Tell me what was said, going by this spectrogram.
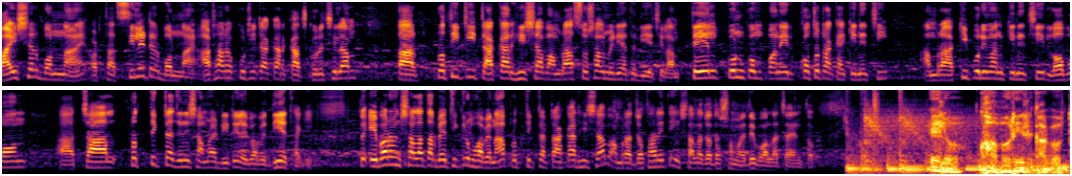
বাইশের বন্যায়, অর্থাৎ সিলেটের বন্যায় আঠারো কোটি টাকার কাজ করেছিলাম। তার প্রতিটি টাকার হিসাব আমরা সোশ্যাল মিডিয়াতে দিয়েছিলাম। তেল কোন কোম্পানির কত টাকায় কিনেছি, আমরা কি পরিমাণ কিনেছি, লবণ চাল, প্রত্যেকটা জিনিস আমরা ডিটেল এভাবে দিয়ে থাকি। তো এবারও ইনশাল্লাহ তার ব্যতিক্রম হবে না। প্রত্যেকটা টাকার হিসাব আমরা যথারীতি ইনশাল্লাহ যথাসময় দেবো, আল্লাহ চায়েন তো। এলো খবরের কাগজ।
